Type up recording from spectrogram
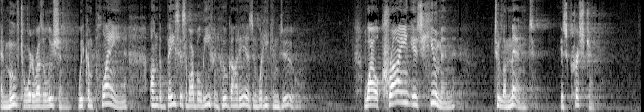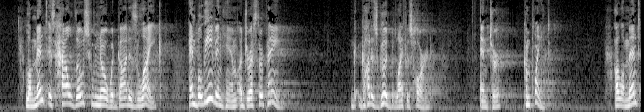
and move toward a resolution. We complain on the basis of our belief in who God is and what He can do. While crying is human, to lament is Christian. Lament is how those who know what God is like and believe in Him address their pain. God is good, but life is hard. Enter complaint. A lament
